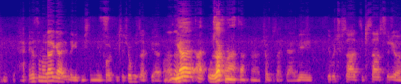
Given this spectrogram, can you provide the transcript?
en son oraya geldiğinde gitmiştim Newport Beach'e. Çok uzak bir yer bana da. Ya uzak mı ha tamam. çok uzak yani. Bir, bir buçuk saat, iki saat sürüyor.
